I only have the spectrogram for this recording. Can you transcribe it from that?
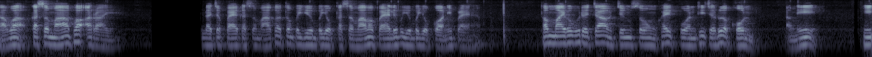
ถามว่ากัสมาเพราะอะไรเราจะแปลกัสมาก็ต้องไปยืมประโยคกัสมามาแปลหรือไปยืมประโยคก่อนนี้แปลครับทำไมพระพุทธเจ้าจึงทรงให้ควรที่จะเลือกคนดังนี้หิ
